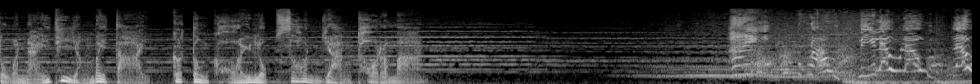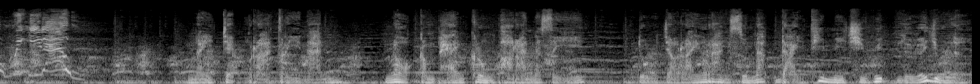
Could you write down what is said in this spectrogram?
ตัวไหนที่ยังไม่ตายก็ต้องคอยหลบซ่อนอย่างทรมานเฮ้ยพวกเราหนีเร็วเร็วเร็ววิ่งหนีเร็วในเจ็ดราตรีนั้น นอกกำแพงกรุงพาราณสี ดูจะไร้ร่างสุนัขใดที่มีชีวิตเหลืออยู่เลย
